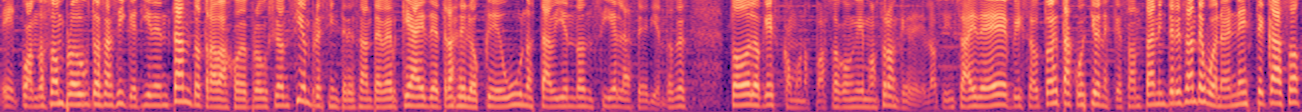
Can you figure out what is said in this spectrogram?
Eh, cuando son productos así que tienen tanto trabajo de producción, siempre es interesante ver qué hay detrás de lo que uno está viendo en sí en la serie. Entonces, todo lo que es, como nos pasó con Game of Thrones, que los inside de episode, todas estas cuestiones que son tan interesantes, bueno, en este caso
